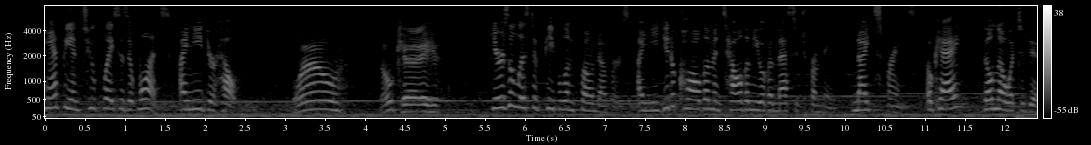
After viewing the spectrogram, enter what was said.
can't be in two places at once. I need your help. Well, okay. Here's a list of people and phone numbers. I need you to call them and tell them you have a message from me. Night Springs, okay? They'll know what to do.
